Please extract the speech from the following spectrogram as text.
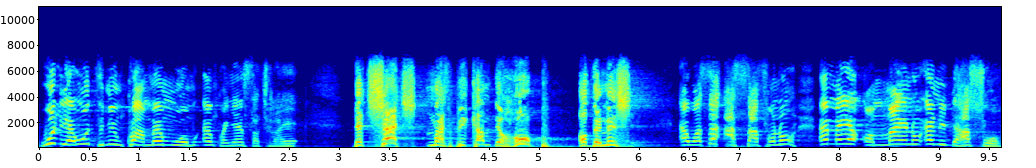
wo deɛ wontumi nkɔ amammuo mu ɛnkɔnyɛ nsakyerɛeɛ the church must become the hope of the nation. ɛwɔ sɛ asafo no ɛmɛyɛ ɔman no anidasoɔ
